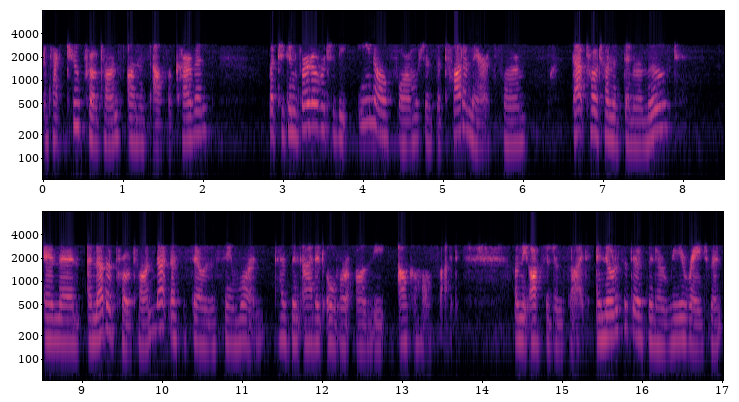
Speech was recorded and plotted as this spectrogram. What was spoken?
in fact two protons on this alpha carbon, but to convert over to the enol form, which is the tautomeric form, that proton has been removed, and then another proton, not necessarily the same one, has been added over on the alcohol side, on the oxygen side. And notice that there's been a rearrangement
